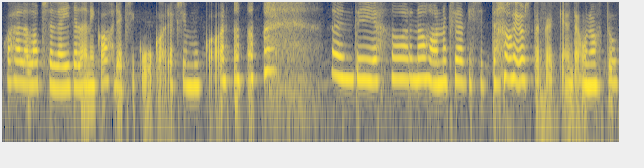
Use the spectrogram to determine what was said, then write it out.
kahdelle lapselle itselleni kahdeksi kuukaudeksi mukaan. en tiedä. No onneksi sieltäkin sitten voi kaikkea mitä unohtuu.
